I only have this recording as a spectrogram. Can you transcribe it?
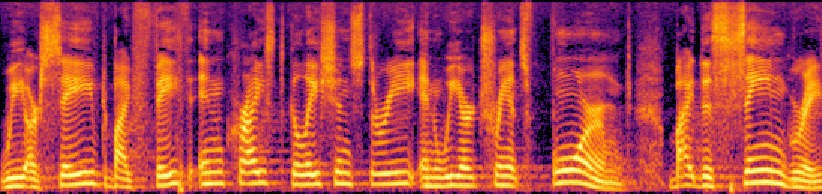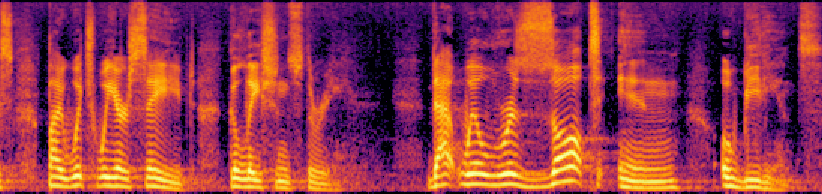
We are saved by faith in Christ, Galatians 3, and we are transformed by the same grace by which we are saved, Galatians 3. That will result in obedience.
